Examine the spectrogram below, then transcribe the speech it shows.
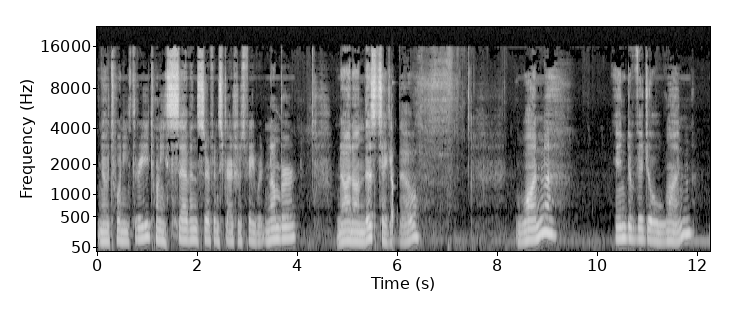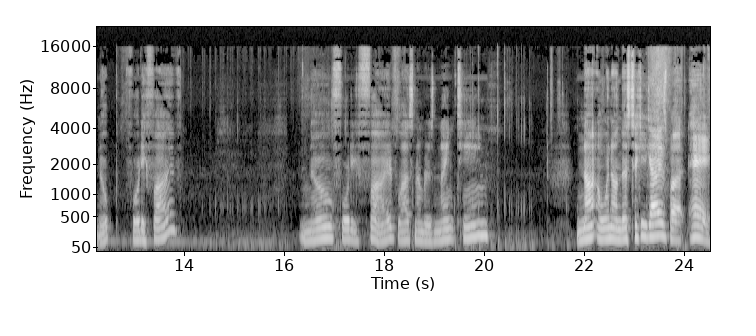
No, 23, 27, Surf and Scratcher's favorite number. Not on this ticket, though. One, individual one. Nope, 45. No, 45. Last number is 19. Not a win on this ticket, guys, but hey,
